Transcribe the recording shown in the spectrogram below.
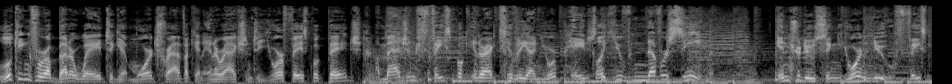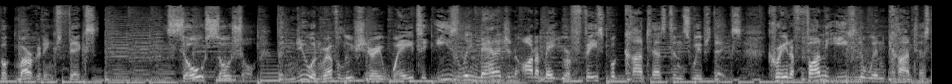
Looking for a better way to get more traffic and interaction to your Facebook page? Imagine Facebook interactivity on your page like you've never seen. Introducing your new Facebook marketing fix so Social, the new and revolutionary way to easily manage and automate your Facebook contests and sweepstakes. Create a fun, easy to win contest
